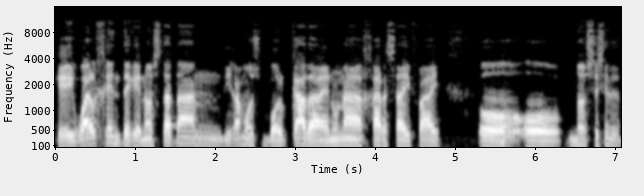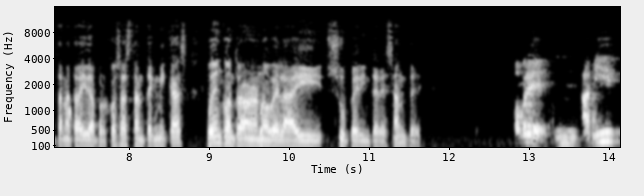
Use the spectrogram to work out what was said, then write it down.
que igual gente que no está tan, digamos, volcada en una hard sci-fi o, o, no se siente tan atraída por cosas tan técnicas, puede encontrar una novela ahí súper interesante. Hombre, a mí,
